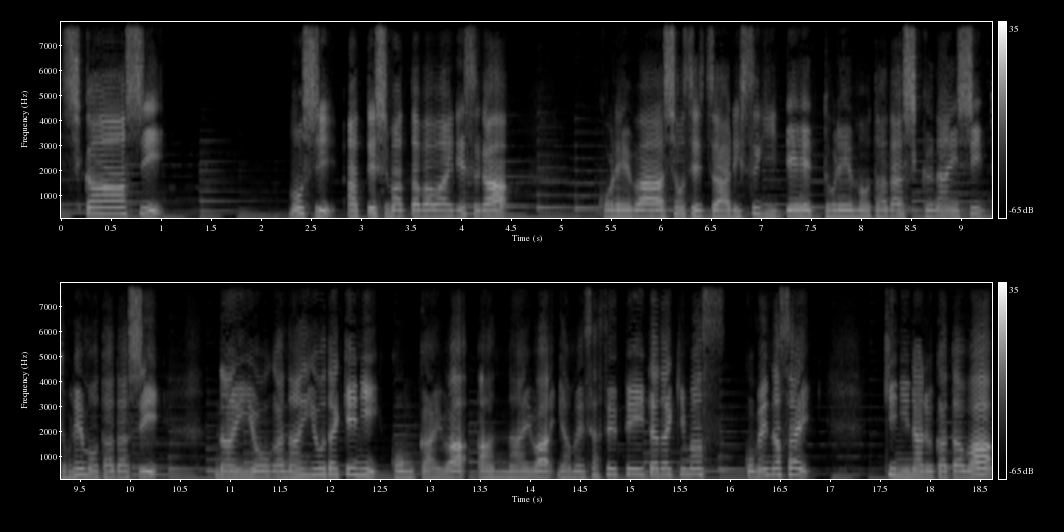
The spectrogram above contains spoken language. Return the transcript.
しかしもし会ってしまった場合ですがこれは諸説ありすぎてどれも正しくないしどれも正しい。内容が内容だけに今回は案内はやめさせていただきます。ごめんなさい。気になる方は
